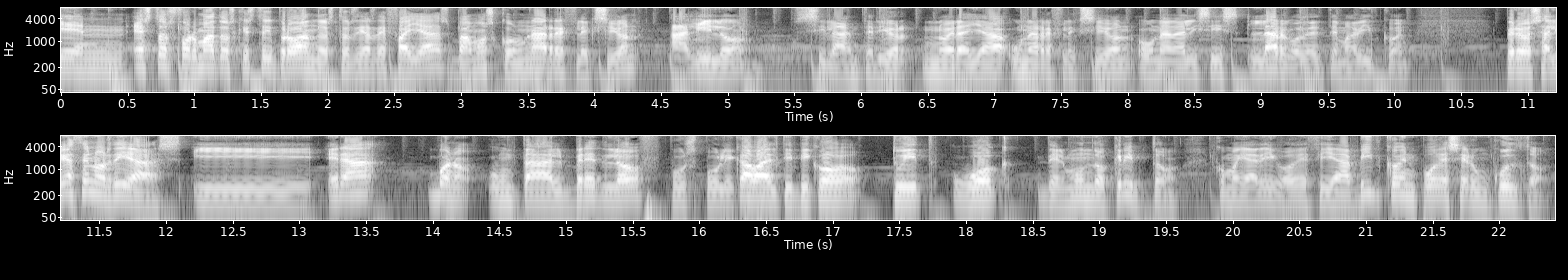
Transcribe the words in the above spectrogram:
Y en estos formatos que estoy probando estos días de fallas, vamos con una reflexión al hilo, si la anterior no era ya una reflexión o un análisis largo del tema Bitcoin. Pero salió hace unos días y era, bueno, un tal Brett Love pues, publicaba el típico tweet walk del mundo cripto. Como ya digo, decía, Bitcoin puede ser un culto,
